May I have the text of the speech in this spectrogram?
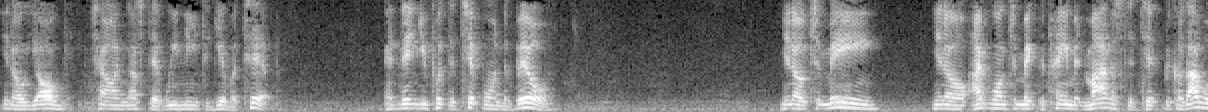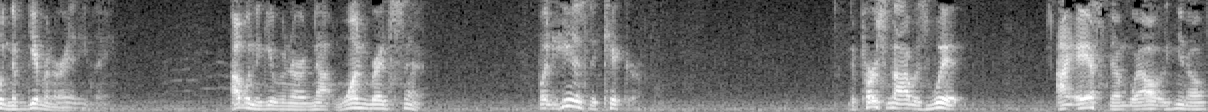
you know, y'all telling us that we need to give a tip. And then you put the tip on the bill you know, to me, you know, I'm going to make the payment minus the tip because I wouldn't have given her anything. I wouldn't have given her not one red cent. But here's the kicker. The person I was with, I asked them, well, you know,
